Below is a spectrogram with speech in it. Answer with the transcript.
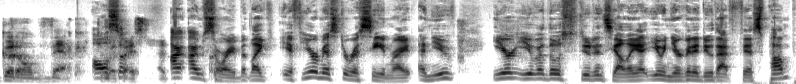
good old Vic. Also, I said, I, I'm sorry, but like if you're Mr. Racine, right, and you've you're you have those students yelling at you, and you're going to do that fist pump,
